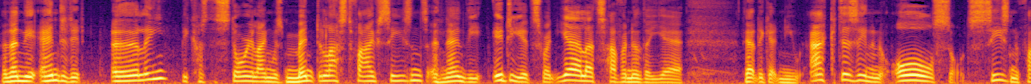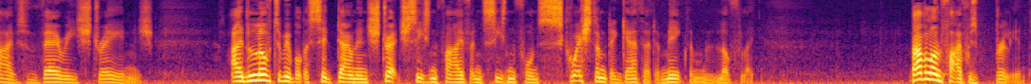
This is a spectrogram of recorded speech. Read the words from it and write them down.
and then they ended it early because the storyline was meant to last five seasons, and then the idiots went, Yeah, let's have another year. They had to get new actors in and all sorts. Season 5's very strange. I'd love to be able to sit down and stretch season 5 and season 4 and squish them together to make them lovely. Babylon 5 was brilliant.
